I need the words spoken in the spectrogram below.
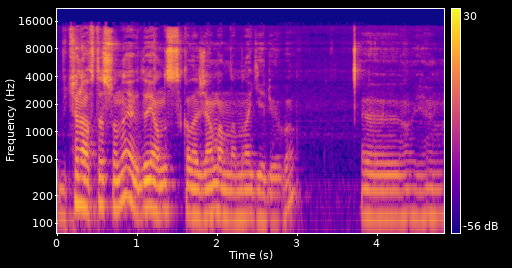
bütün hafta sonu evde yalnız kalacağım anlamına geliyor bu. Ee, yani-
